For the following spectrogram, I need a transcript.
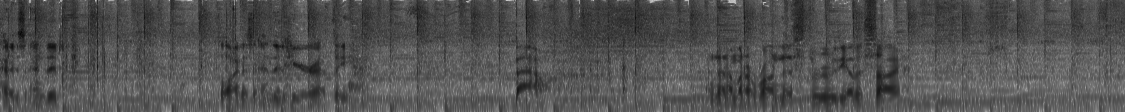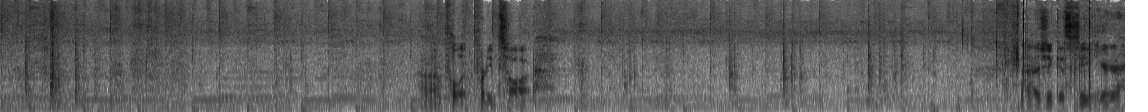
has ended. The line has ended here at the bow. And then I'm gonna run this through the other side. I'm gonna pull it pretty taut. Now as you can see here,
